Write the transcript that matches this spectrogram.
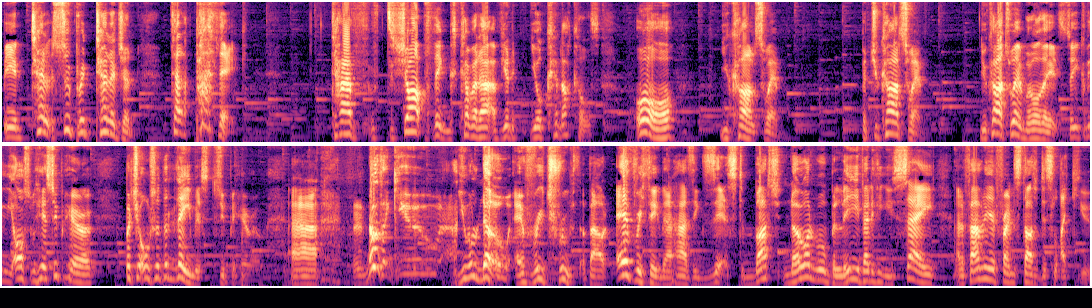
be intel super intelligent, telepathic, have sharp things coming out of your your knuckles, or you can't swim. But you can't swim. You can't swim with all these, so you could be the awesome here superhero, but you're also the lamest superhero. Uh, no thank you! You will know every truth about everything that has exist, but no one will believe anything you say, and family and friends start to dislike you.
